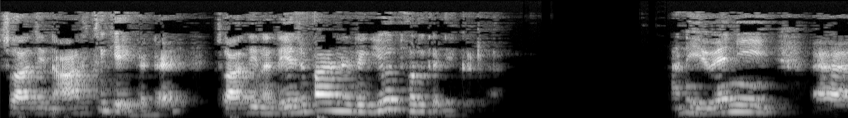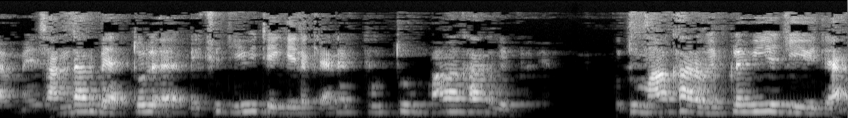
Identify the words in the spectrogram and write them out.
ස්වාධීන ආර්ථිකයකට ස්වාධීන දේශපාලනයකට ගියොත් හොරකඩයකට අනේ එවැනි මේ સંદર્ભය තුළ භික්ෂු ජීවිතය කියලා කියන්නේ පුදුමාකාර විප්ලවයක්. පුදුමාකාර විප්ලවීය ජීවිතයක්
